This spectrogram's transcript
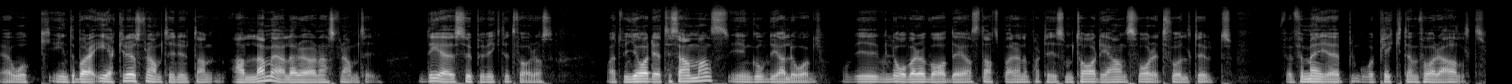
Eh, och inte bara Ekerös framtid utan alla Mälaröarnas framtid. Det är superviktigt för oss. Och att vi gör det tillsammans i en god dialog. Och vi lovar att vara det statsbärande parti som tar det ansvaret fullt ut. För för mig går plikten före allt.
